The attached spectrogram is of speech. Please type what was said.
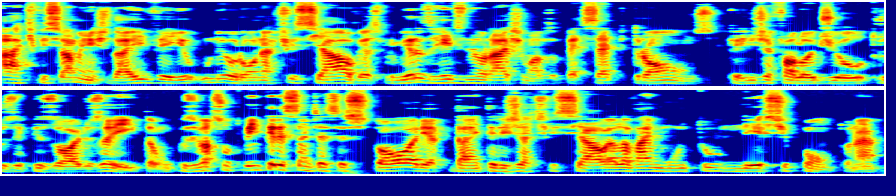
artificialmente. Daí veio o neurônio artificial, veio as primeiras redes neurais chamadas perceptrons, que a gente já falou de outros episódios aí. Então, inclusive, um assunto bem interessante. Essa história da inteligência artificial, ela vai muito neste ponto, né?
